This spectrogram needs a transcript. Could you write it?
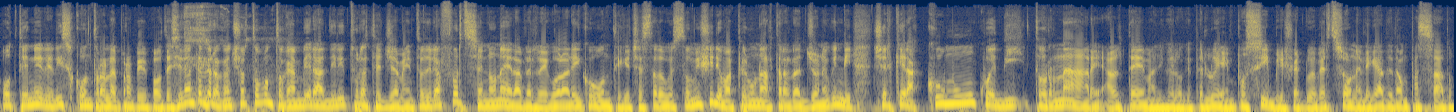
Ottenere riscontro alle proprie ipotesi. Tant'è vero che a un certo punto cambierà addirittura atteggiamento, dirà forse non era per regolare i conti che c'è stato questo omicidio, ma per un'altra ragione. Quindi cercherà comunque di tornare al tema di quello che per lui è impossibile, cioè due persone legate da un passato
